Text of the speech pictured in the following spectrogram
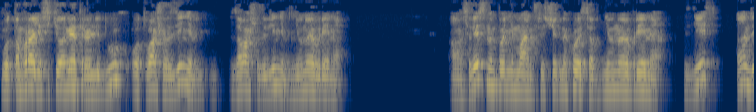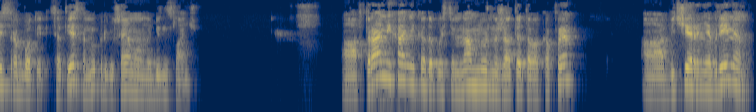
вот там в радиусе километра или двух от вашего заведения, за ваше заведение в дневное время. А, соответственно, мы понимаем, что если человек находится в дневное время здесь, он здесь работает. Соответственно, мы приглашаем его на бизнес-ланч. А вторая механика, допустим, нам нужно же от этого кафе а, в вечернее время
